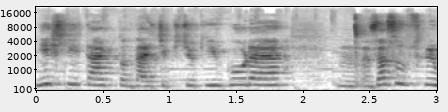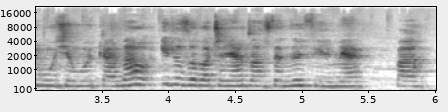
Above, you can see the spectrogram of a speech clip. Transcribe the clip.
Jeśli tak, to dajcie kciuki w górę, mm, zasubskrybujcie mój kanał i do zobaczenia w następnym filmie. Pa!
